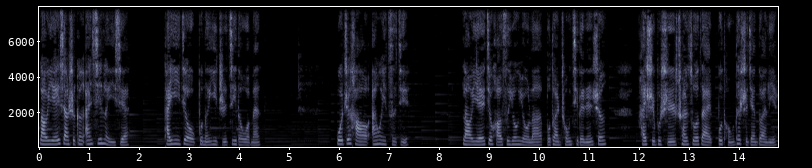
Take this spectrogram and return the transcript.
老爷像是更安心了一些，他依旧不能一直记得我们。我只好安慰自己，老爷就好似拥有了不断重启的人生，还时不时穿梭在不同的时间段里。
